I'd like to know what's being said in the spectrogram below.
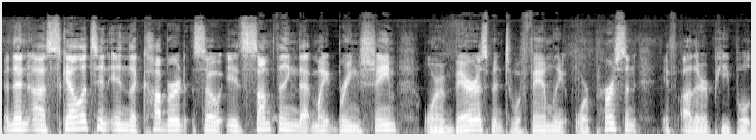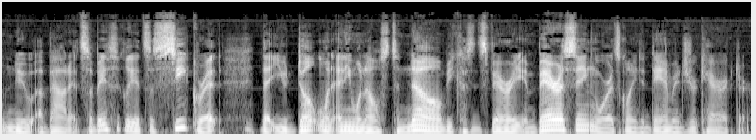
And then uh, skeleton in the cupboard. So is something that might bring shame or embarrassment to a family or person if other people knew about it. So basically, it's a secret that you don't want anyone else to know because it's very embarrassing or it's going to damage your character.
